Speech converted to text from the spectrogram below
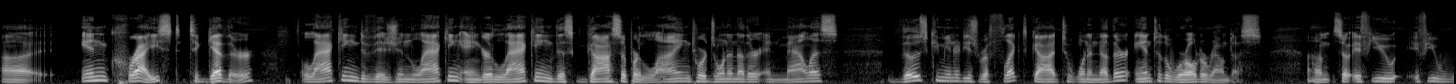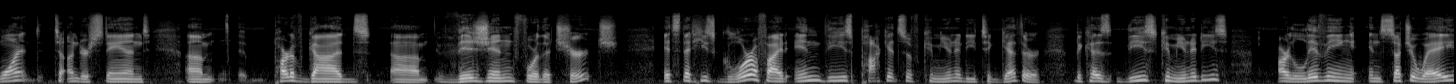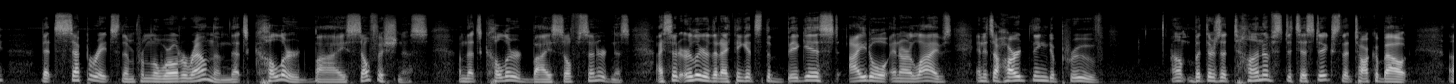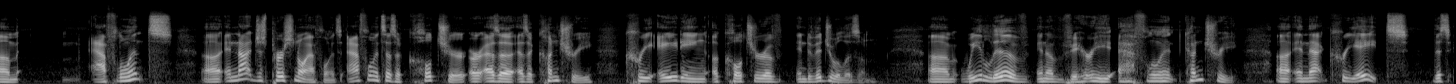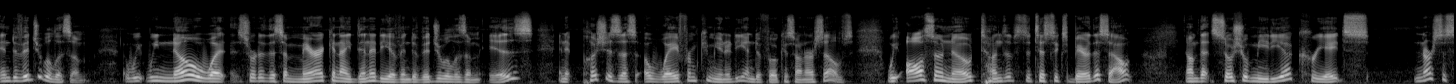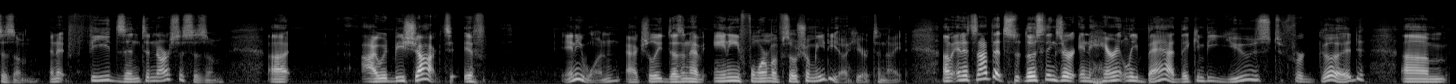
uh, in Christ, together, lacking division, lacking anger, lacking this gossip or lying towards one another and malice, those communities reflect God to one another and to the world around us. Um, so if you if you want to understand um, part of God's um, vision for the church, it's that He's glorified in these pockets of community together because these communities are living in such a way that separates them from the world around them, that's colored by selfishness, and that's colored by self centeredness. I said earlier that I think it's the biggest idol in our lives, and it's a hard thing to prove. Um, but there's a ton of statistics that talk about um, affluence, uh, and not just personal affluence, affluence as a culture or as a, as a country creating a culture of individualism. Um, we live in a very affluent country, uh, and that creates this individualism we, we know what sort of this American identity of individualism is, and it pushes us away from community and to focus on ourselves. We also know, tons of statistics bear this out, um, that social media creates narcissism and it feeds into narcissism. Uh, I would be shocked if anyone actually doesn't have any form of social media here tonight. Um, and it's not that those things are inherently bad, they can be used for good. Um,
